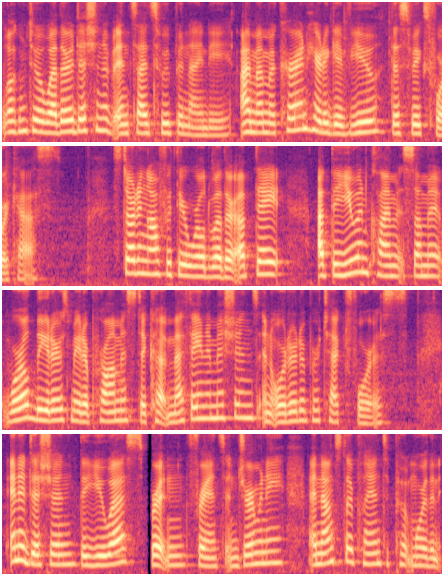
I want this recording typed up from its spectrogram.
Welcome to a weather edition of Inside Swoop in 90. I'm Emma Curran here to give you this week's forecast. Starting off with your world weather update, at the UN Climate Summit, world leaders made a promise to cut methane emissions in order to protect forests. In addition, the US, Britain, France, and Germany announced their plan to put more than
